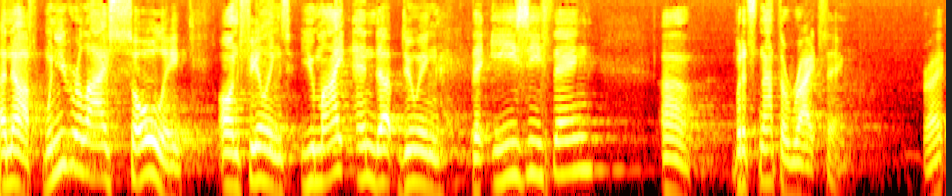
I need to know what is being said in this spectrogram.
enough. When you rely solely on feelings, you might end up doing the easy thing, uh, but it's not the right thing, right?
